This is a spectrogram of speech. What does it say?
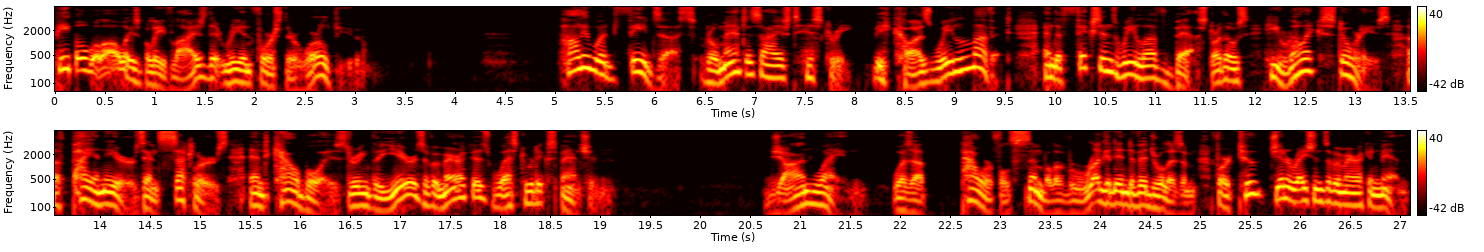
People will always believe lies that reinforce their worldview. Hollywood feeds us romanticized history because we love it, and the fictions we love best are those heroic stories of pioneers and settlers and cowboys during the years of America's westward expansion. John Wayne was a powerful symbol of rugged individualism for two generations of American men.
